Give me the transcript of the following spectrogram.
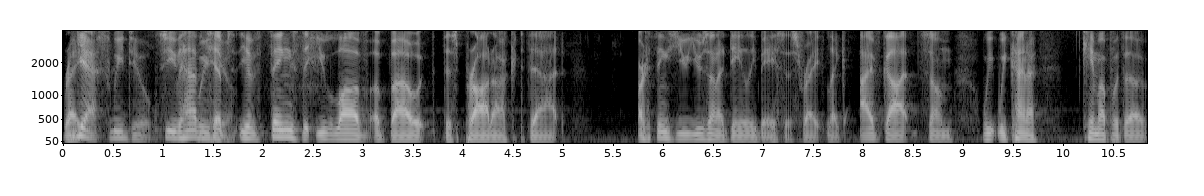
right? Yes, we do. So you have We tips. do. You have things that you love about this product that are things you use on a daily basis, right? Like I've got some. We, we kind of came up with a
